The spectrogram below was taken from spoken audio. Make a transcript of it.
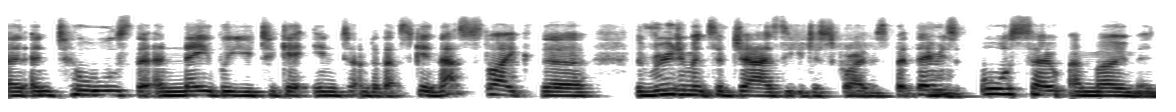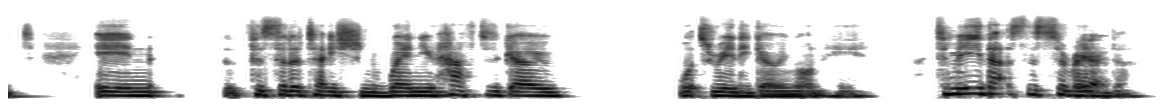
and, tools that enable you to get into under that skin. That's like the the rudiments of jazz that you describe as. But there is hmm. also a moment in facilitation when you have to go what's really going on here? To me that's the surrender. yeah.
